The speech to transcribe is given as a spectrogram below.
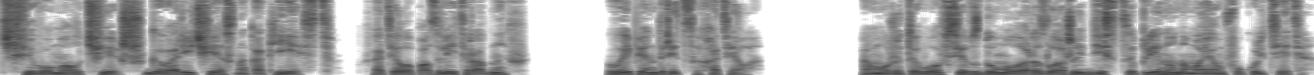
«Чего молчишь? Говори честно, как есть. Хотела позлить родных? Выпендриться хотела? А может, и вовсе вздумала разложить дисциплину на моем факультете?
